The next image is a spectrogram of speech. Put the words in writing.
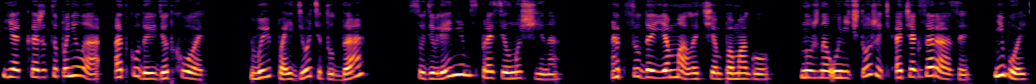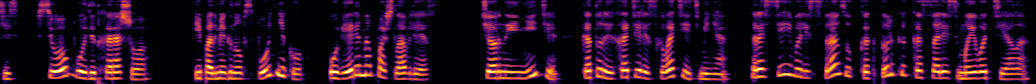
Я, кажется, поняла, откуда идет хворь. Вы пойдете туда? С удивлением спросил мужчина. Отсюда я мало чем помогу. Нужно уничтожить очаг заразы. Не бойтесь, все будет хорошо. И, подмигнув спутнику, уверенно пошла в лес. Черные нити, которые хотели схватить меня, рассеивались сразу, как только касались моего тела.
